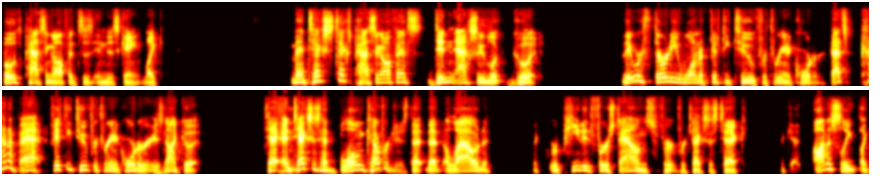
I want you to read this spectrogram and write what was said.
both passing offenses in this game. Like, man, Texas Tech's passing offense didn't actually look good. They were 31 to 52 for three and a quarter. That's kind of bad. 52 for three and a quarter is not good. Te- and mm-hmm. Texas had blown coverages that that allowed like repeated first downs for for Texas Tech. Like, honestly, like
